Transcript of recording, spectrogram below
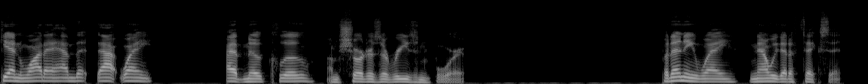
Again, why they have that that way? I have no clue. I'm sure there's a reason for it. But anyway, now we got to fix it.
